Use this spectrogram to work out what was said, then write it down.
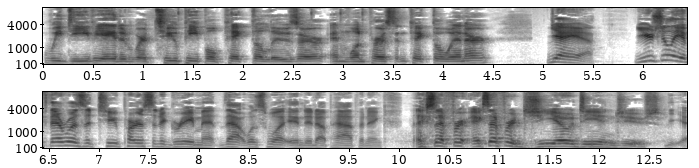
we deviated where two people picked the loser and one person picked the winner. Yeah, yeah. Usually, if there was a two person agreement, that was what ended up happening. except for except for God and Juice. Yeah.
